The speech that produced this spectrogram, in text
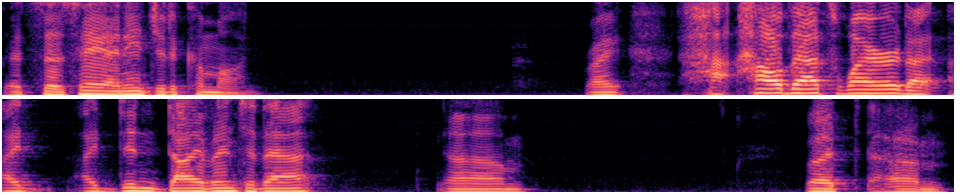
that says, "Hey, I need you to come on." Right? How, how that's wired, I, I I didn't dive into that, um, but um,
